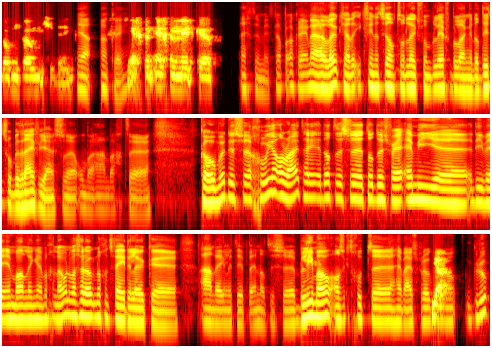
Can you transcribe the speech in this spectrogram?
dat niveau moet je denken. Ja, oké. Dus echt een, echt een midcap. Echt een midcap. Oké, nou leuk. Ja, ik vind het zelf toch leuk van beleggersbelangen dat dit soort bedrijven juist onder aandacht komen. Dus uh, groeien, alright. Hey, dat is uh, tot dusver Emmy uh, die we in behandeling hebben genomen. Was er ook nog een tweede leuke aandelentip en dat is Blimo, als ik het goed heb uitgesproken. Ja. Group.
